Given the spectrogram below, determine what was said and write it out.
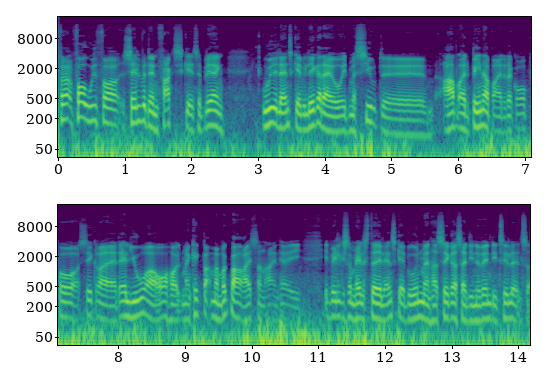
for, forud for selve den faktiske etablering ude i landskabet ligger der jo et massivt øh, arbejde, benarbejde, der går på at sikre, at al jura er overholdt. Man, kan ikke bare, man må ikke bare rejse sådan en hegn her i et hvilket som helst sted i landskabet, uden man har sikret sig de nødvendige tilladelser.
